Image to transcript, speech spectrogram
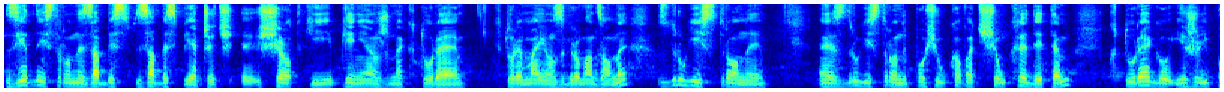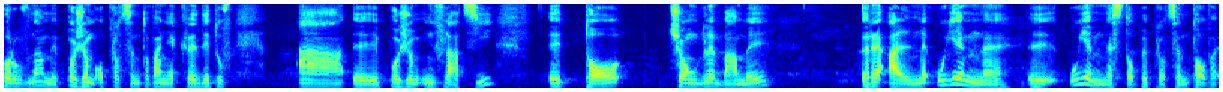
z jednej strony zabez- zabezpieczyć środki pieniężne, które, które mają zgromadzone, z drugiej strony z drugiej strony posiłkować się kredytem, którego jeżeli porównamy poziom oprocentowania kredytów a poziom inflacji, to ciągle mamy realne, ujemne, y, ujemne stopy procentowe.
